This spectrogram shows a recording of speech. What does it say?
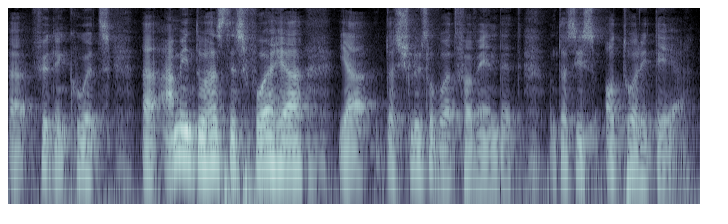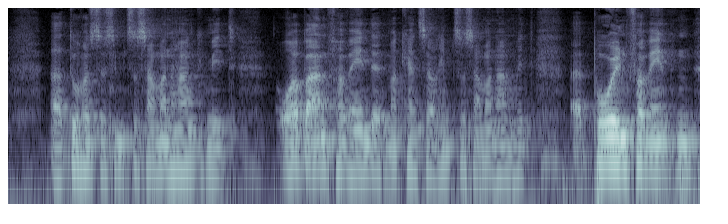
äh, für den Kurz. Äh, Armin, du hast es vorher ja das Schlüsselwort verwendet und das ist autoritär. Du hast es im Zusammenhang mit Orban verwendet, man könnte es auch im Zusammenhang mit äh, Polen verwenden.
